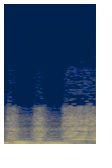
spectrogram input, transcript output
Oh,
